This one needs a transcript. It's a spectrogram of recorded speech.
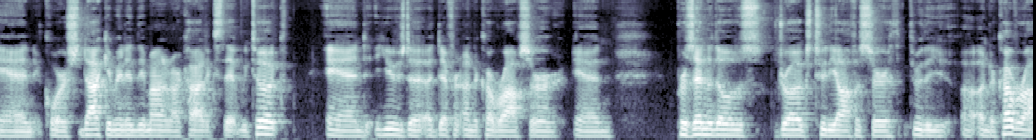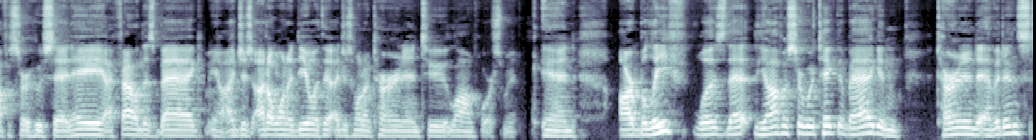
and, of course, documented the amount of narcotics that we took and used a, a different undercover officer and presented those drugs to the officer through the uh, undercover officer who said hey i found this bag. You know i just i don't want to deal with it. I just want to turn it into law enforcement. And our belief was that the officer would take the bag and turn it into evidence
